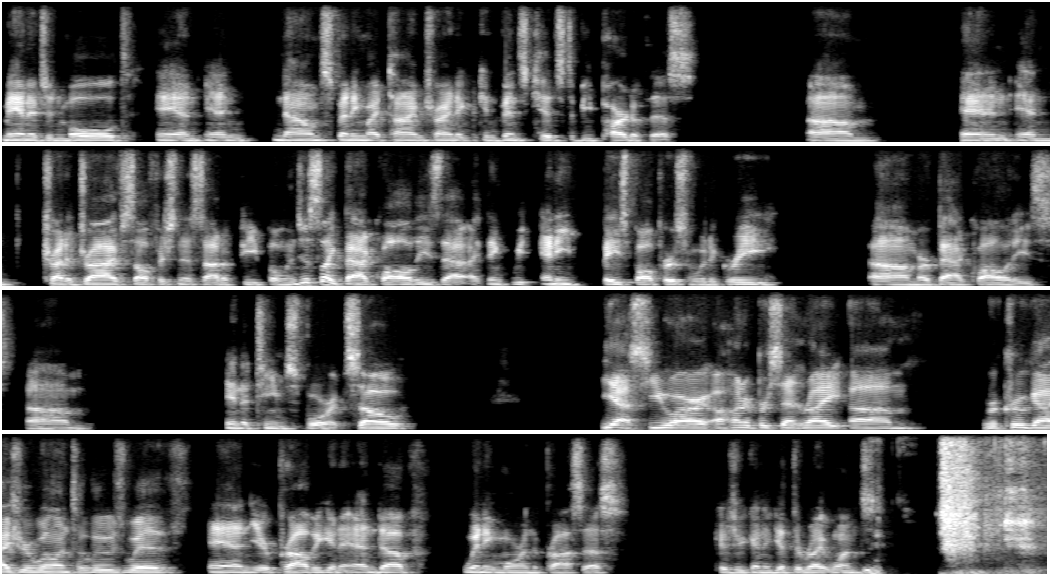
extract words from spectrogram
manage and mold and and now i'm spending my time trying to convince kids to be part of this um and and try to drive selfishness out of people and just like bad qualities that i think we any baseball person would agree um, are bad qualities um, in a team sport. So yes you are 100% right. Um, recruit guys you're willing to lose with and you're probably going to end up winning more in the process because you're going to get the right ones.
